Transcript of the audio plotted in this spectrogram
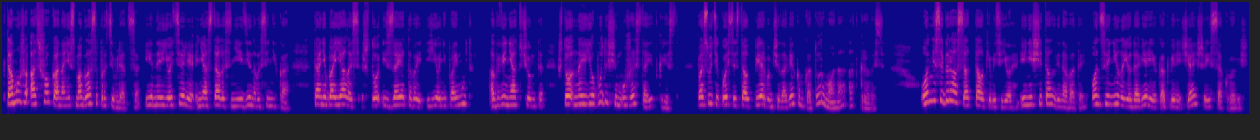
к тому же от шока она не смогла сопротивляться, и на ее теле не осталось ни единого синяка. Таня боялась, что из-за этого ее не поймут, обвинят в чем-то, что на ее будущем уже стоит крест. По сути, Костя стал первым человеком, которому она открылась. Он не собирался отталкивать ее и не считал виноватой. Он ценил ее доверие как величайшее из сокровищ.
